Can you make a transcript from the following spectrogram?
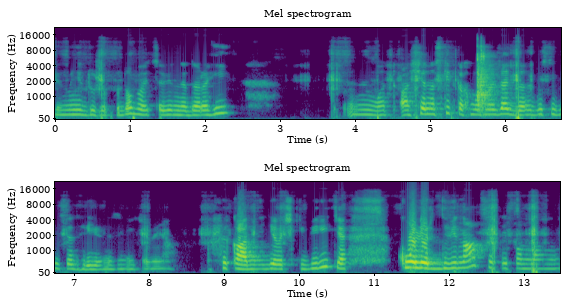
Він мені дуже подобається, він недорогий. Вот. А ще на скидках можно взять за 250 гривен, извините меня. Шикарный, девочки, берите. Колер 12, по-моему.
